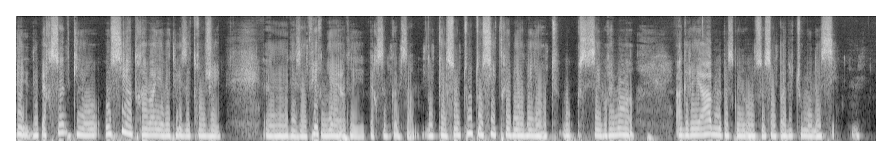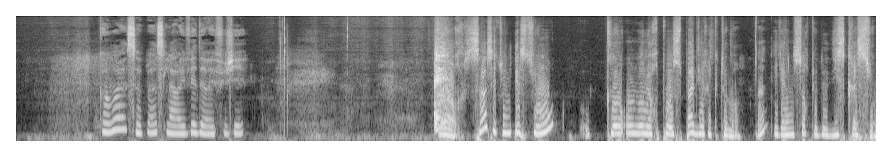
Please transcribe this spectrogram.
des, des, personnes qui ont aussi un travail avec les étrangers, euh, des infirmières, des personnes comme ça. Donc elles sont toutes aussi très bienveillantes. Donc c'est vraiment agréable parce qu'on ne se sent pas du tout menacé. Comment se passe l'arrivée des réfugiés? Alors ça c'est une question qu'on ne leur pose pas directement. Hein. Il y a une sorte de discrétion.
